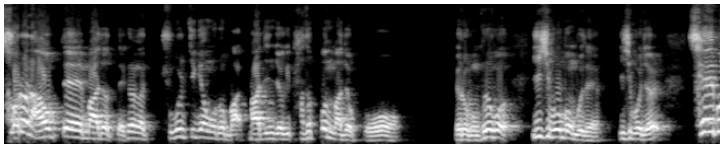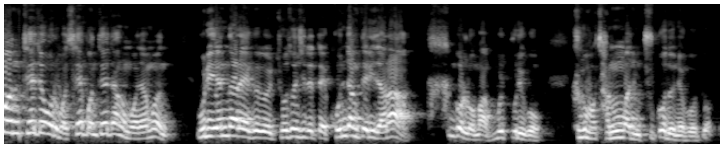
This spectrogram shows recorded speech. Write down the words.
39대 맞았대. 그러니까 죽을 지경으로 마- 맞은 적이 다섯 번 맞았고 여러분 그리고 25번 보세요. 25절 세번 태정으로 봐. 세번 태장은 뭐냐면 우리 옛날에 그 조선시대 때 곤장 때리잖아. 큰 걸로 막 물 뿌리고 그거 막 잘못 맞으면 죽거든요. 그것도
